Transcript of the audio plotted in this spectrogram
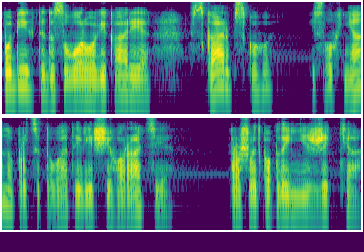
побігти до суворого вікарія Скарбського і слухняно процитувати вірші Горація про швидкоплинність життя,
